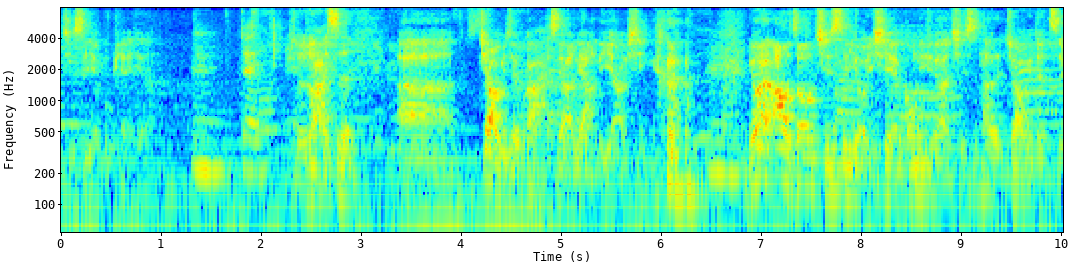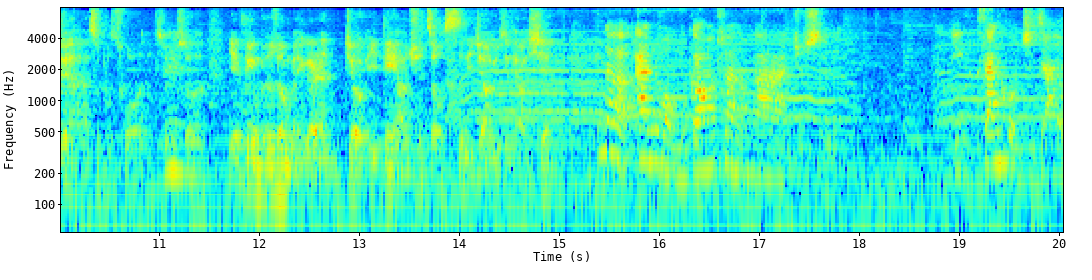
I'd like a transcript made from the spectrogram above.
其实也不便宜了。嗯，对。所以说还是，呃，教育这块还是要量力而行。嗯。因为澳洲其实有一些公立学校，其实它的教育的资源还是不错的，所以说也并不是说每个人就一定要去走私立教育这条线。那按照我们刚刚算的话，就是一三口之家有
